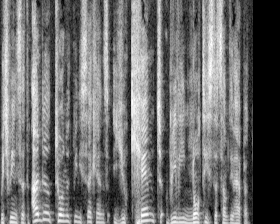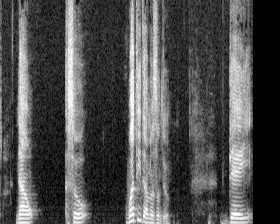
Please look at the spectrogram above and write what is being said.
which means that under 200 milliseconds you can't really notice that something happened. Now so what did Amazon do? They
